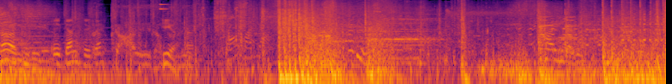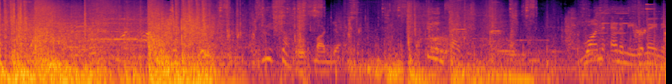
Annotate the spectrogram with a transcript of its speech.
that. Taken, taken. Here. One enemy remaining.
